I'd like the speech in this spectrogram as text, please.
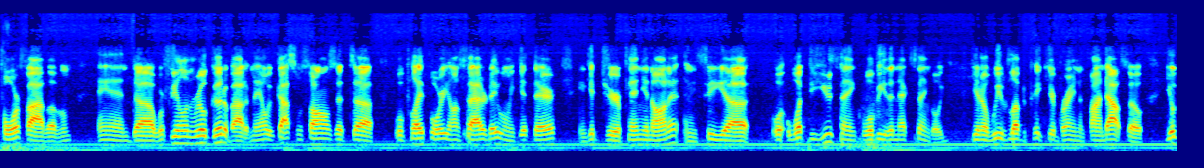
four or five of them and uh, we're feeling real good about it, man. We've got some songs that uh, we'll play for you on Saturday when we get there and get your opinion on it and see uh, wh- what do you think will be the next single. You know, we'd love to pick your brain and find out. So you'll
